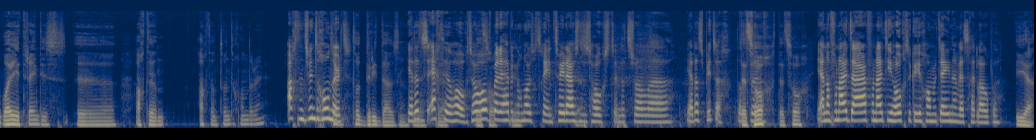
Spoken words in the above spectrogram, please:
waar je traint is eh 28 2800. Hè? 2800. Tot, tot 3000. Ja, dat is echt Ja. heel hoog. Zo hoog ben, heb ik ja. nog nooit getraind. 2000 is het hoogst. En dat is wel... eh, ja, dat is pittig. Dat is eh, hoog, dat is hoog. Ja, en dan vanuit daar, vanuit die hoogte kun je gewoon meteen een wedstrijd lopen. Ja.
